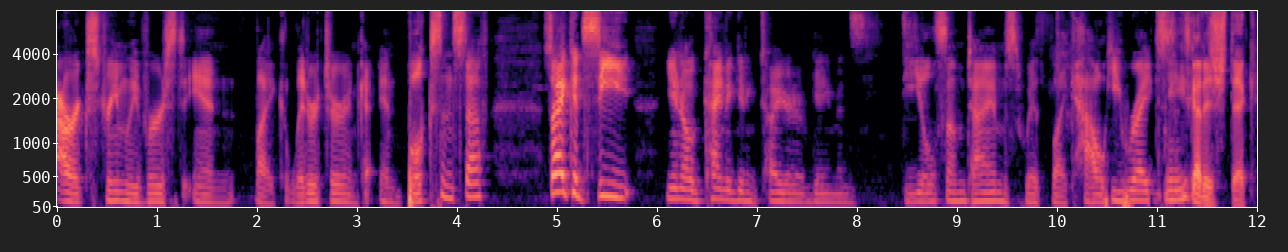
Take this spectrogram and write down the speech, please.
are extremely versed in like literature and, and books and stuff so i could see you know kind of getting tired of Gaiman's deal sometimes with like how he writes. He's got his shtick,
